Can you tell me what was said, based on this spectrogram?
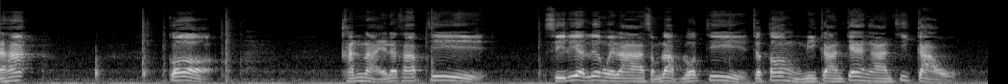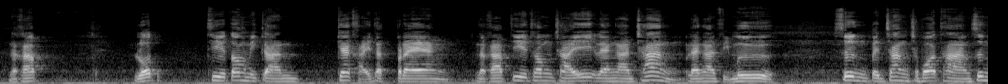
นะฮะ ก็คันไหนนะครับที่ซีเรียสเรื่องเวลาสำหรับรถที่จะต้องมีการแก้งานที่เก่านะครับ รถที่ต้องมีการแก้ไขดัดแปลงนะครับ ที่ต้องใช้แรงงานช่างแรงงานฝีมือ ซึ่งเป็นช่างเฉพาะทาง ซึ่ง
